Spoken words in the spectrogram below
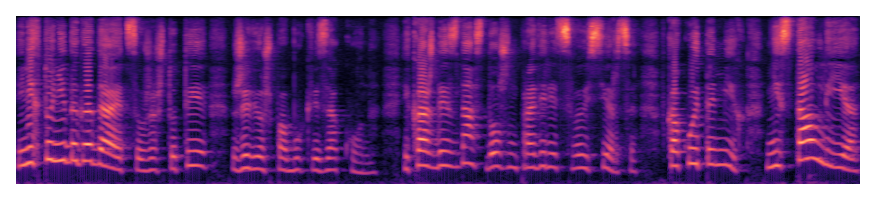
И никто не догадается уже, что ты живешь по букве закона. И каждый из нас должен проверить свое сердце. В какой-то миг, не стал ли я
